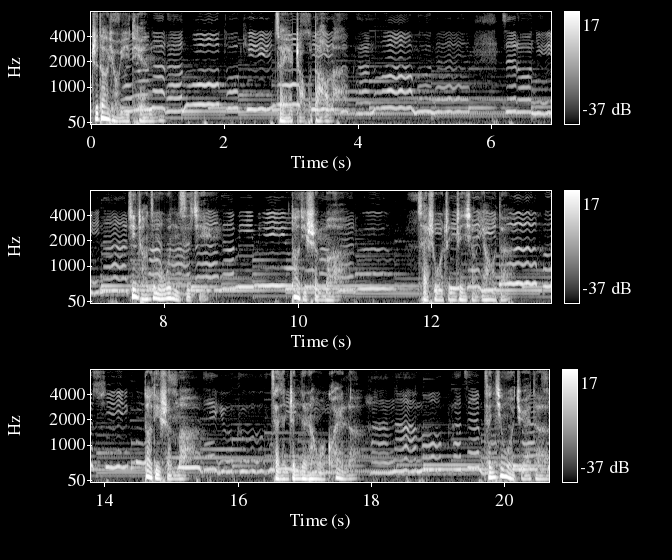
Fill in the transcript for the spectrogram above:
直到有一天，再也找不到了。经常这么问自己。到底什么才是我真正想要的？到底什么才能真的让我快乐？曾经我觉得，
